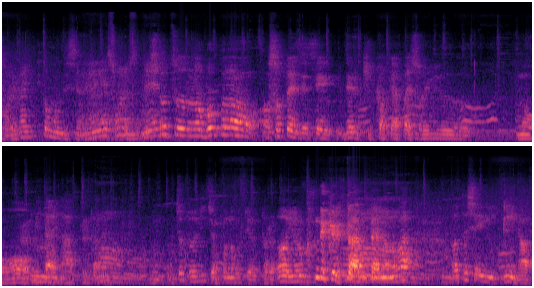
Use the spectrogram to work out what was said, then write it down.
それがいいと思うんですよね。ねそうですね。一つの僕の外へ出て出るきっかけはやっぱりそういうのを見たいなっていうかね、うんちょっとおじいちゃんこんなことやったらあ喜んでくれたみたいなのが私はいいいいなと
